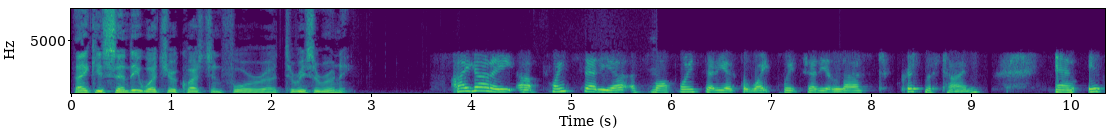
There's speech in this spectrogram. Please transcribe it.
Thank you, Cindy. What's your question for uh, Teresa Rooney? I got a, a poinsettia, a small poinsettia. It's a white poinsettia last Christmas time, and it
